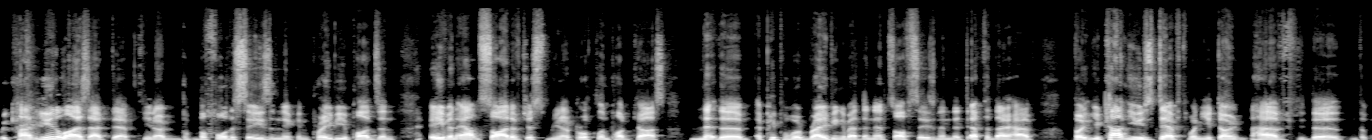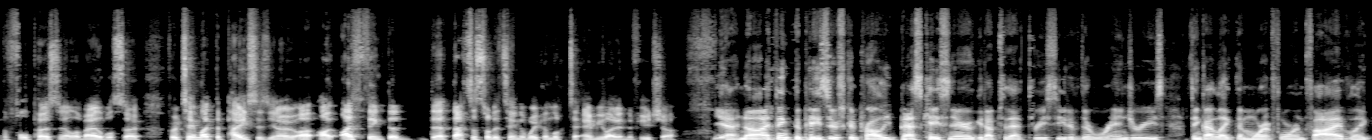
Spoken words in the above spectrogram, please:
we can't utilize that depth. You know, b- before the season, Nick, and preview pods, and even outside of just you know Brooklyn podcasts, the uh, people were raving about the Nets off season and the depth that they have. But you can't use depth when you don't have the, the, the full personnel available. So for a team like the Pacers, you know, I, I think that that that's the sort of team that we can look to emulate in the future. Yeah, no, I think the Pacers could probably best case scenario get up to that three seed if there were injuries. I think I like them more at four and five. Like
